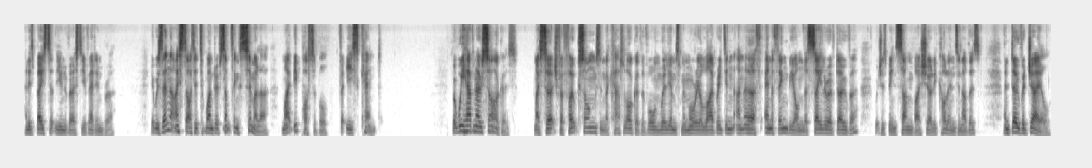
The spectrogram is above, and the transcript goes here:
and is based at the University of Edinburgh. It was then that I started to wonder if something similar might be possible for East Kent. But we have no sagas. My search for folk songs in the catalogue of the Vaughan Williams Memorial Library didn't unearth anything beyond The Sailor of Dover, which has been sung by Shirley Collins and others, and Dover Jail,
